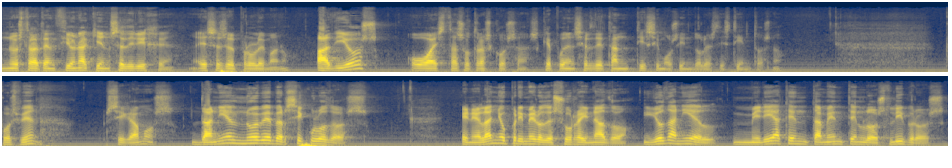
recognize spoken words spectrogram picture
nuestra atención a quién se dirige, ese es el problema, ¿no? ¿A Dios o a estas otras cosas, que pueden ser de tantísimos índoles distintos, ¿no? Pues bien, sigamos. Daniel 9, versículo 2. En el año primero de su reinado, yo, Daniel, miré atentamente en los libros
